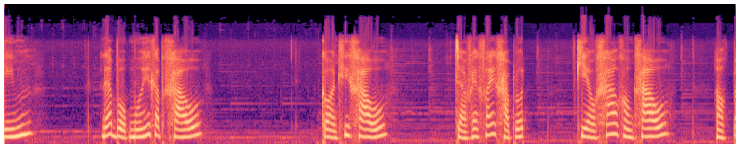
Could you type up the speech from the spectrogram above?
ยิ้ม และโบกมือให้กับเขา ก่อนที่เขาจะค่อยๆขับรถ เกี่ยวข้าวของเขา ออกไป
